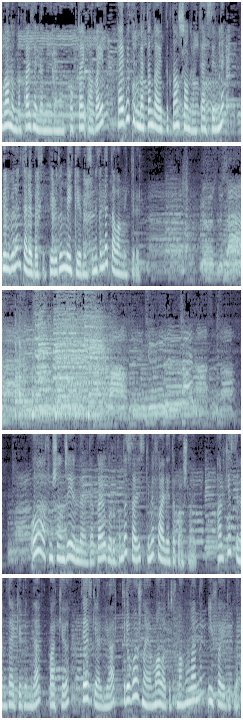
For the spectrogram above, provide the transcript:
İvanovna Xalfəndən öyrənən Oqtay Ağayev hərbi xidmətdən qayıtdıqdan sonra təhsilini Bülbülün tələbəsi Firidun Mehdiyevin sinifində davam etdirir. O 60-cı illərdə Qaya qrupunda solist kimi fəaliyyətə başlayıb. Orkestrin tərkibində Bakı, Tez gəl yar, Trevojnaya Maladus mahnılarını ifa ediblər.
